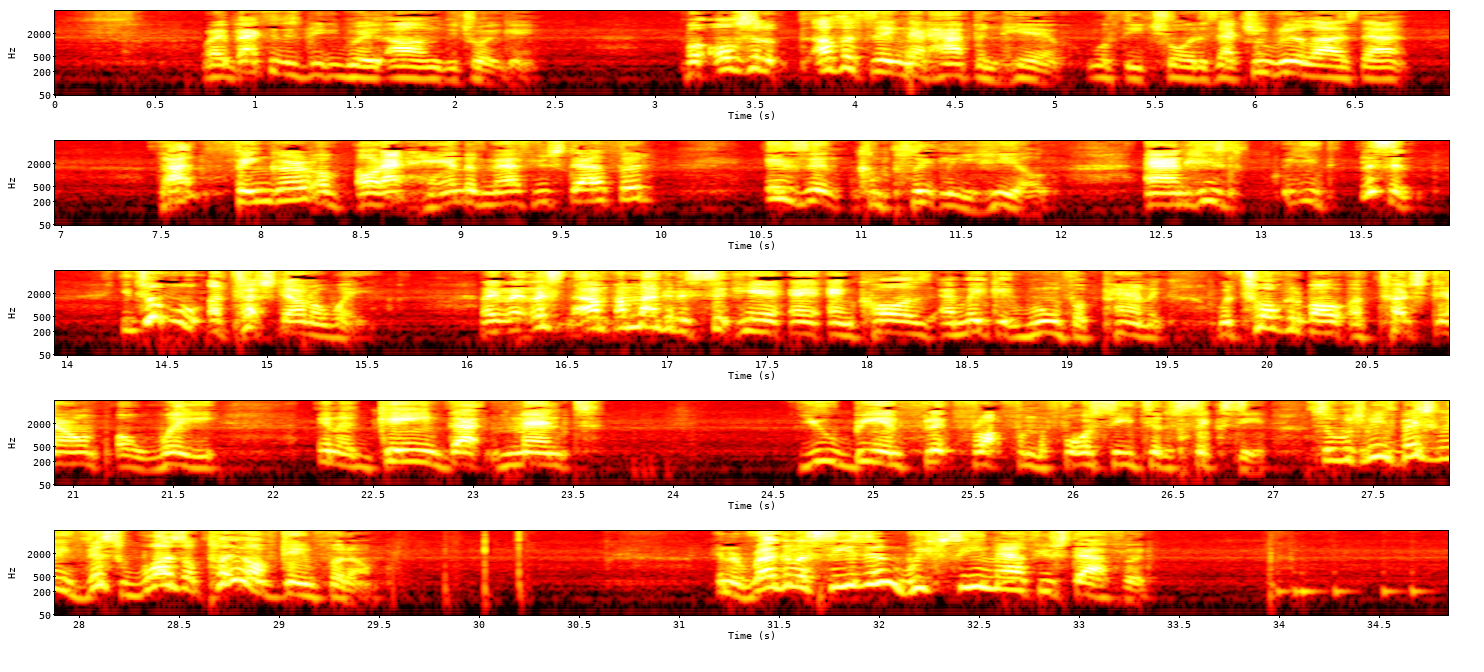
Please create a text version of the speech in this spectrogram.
right back to this um, Detroit game. But also, the other thing that happened here with Detroit is that you realize that that finger of, or that hand of Matthew Stafford isn't completely healed. And he's, he, listen, he took a touchdown away. Like, let- let's, I'm, I'm not going to sit here and, and cause and make it room for panic. We're talking about a touchdown away in a game that meant you being flip flop from the four seed to the six seed. So, which means basically this was a playoff game for them. In the regular season, we've seen Matthew Stafford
